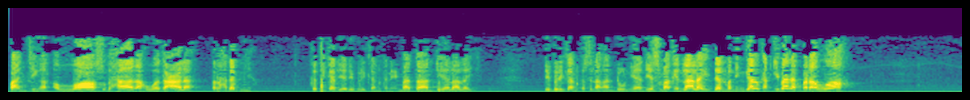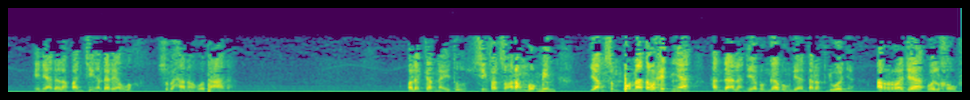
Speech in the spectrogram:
pancingan Allah Subhanahu wa taala terhadapnya ketika dia diberikan kenikmatan dia lalai diberikan kesenangan dunia dia semakin lalai dan meninggalkan ibadah kepada Allah ini adalah pancingan dari Allah Subhanahu wa taala. Oleh karena itu, sifat seorang mukmin yang sempurna tauhidnya hendaklah dia menggabung di antara keduanya, ar-raja wal khauf.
